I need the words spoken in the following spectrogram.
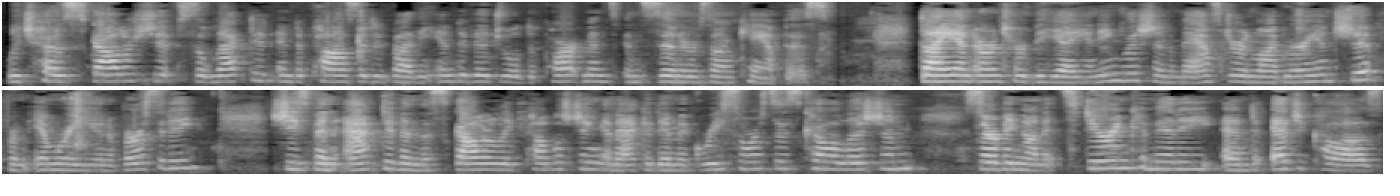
which hosts scholarships selected and deposited by the individual departments and centers on campus. Diane earned her BA in English and a Master in Librarianship from Emory University. She's been active in the Scholarly Publishing and Academic Resources Coalition, serving on its steering committee and EDUCAUSE,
